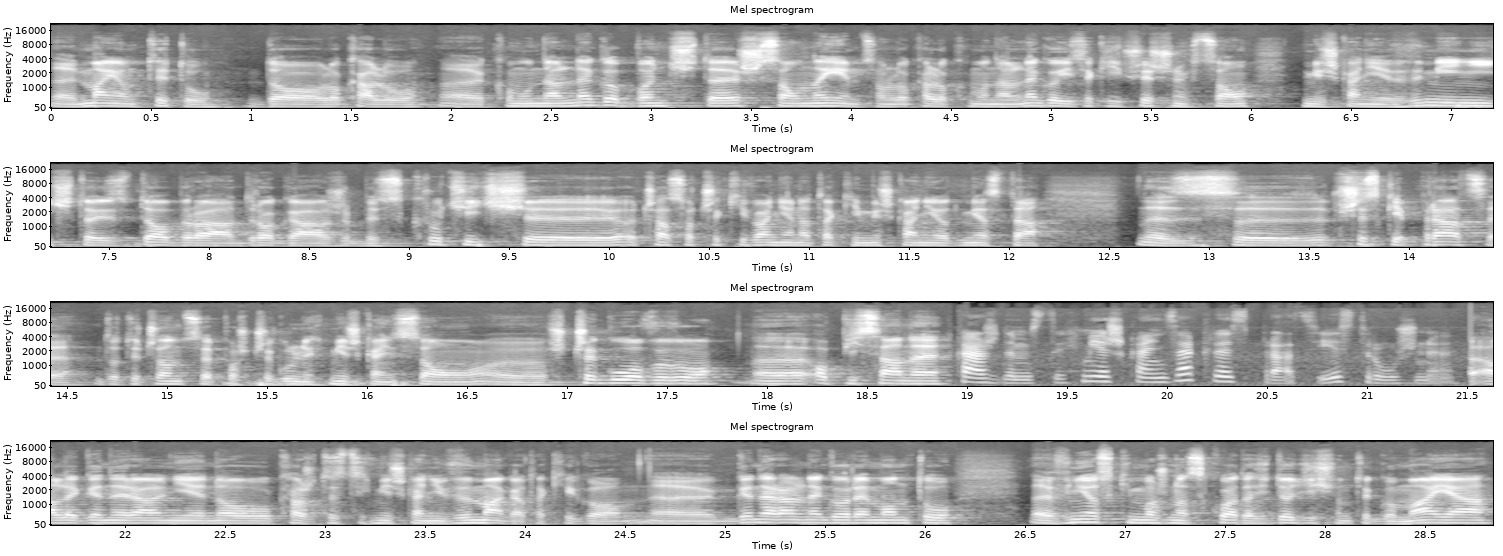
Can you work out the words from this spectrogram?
e, mają tytuł do lokalu komunalnego, bądź też są najemcą lokalu komunalnego i z jakichś przyczyn chcą mieszkanie wymienić. To jest dobra droga, żeby skrócić czas oczekiwania na takie mieszkanie od miasta. Z, wszystkie prace dotyczące poszczególnych mieszkań są e, szczegółowo e, opisane, W każdym z tych mieszkań zakres pracy jest różny. ale generalnie no, każde z tych mieszkań wymaga takiego e, generalnego remontu. Wnioski można składać do 10 maja.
